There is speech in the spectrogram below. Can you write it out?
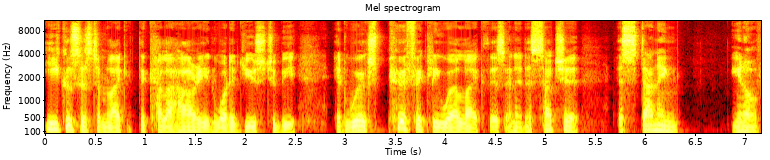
ecosystem, like the Kalahari and what it used to be, it works perfectly well like this, and it is such a, a stunning, you know,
